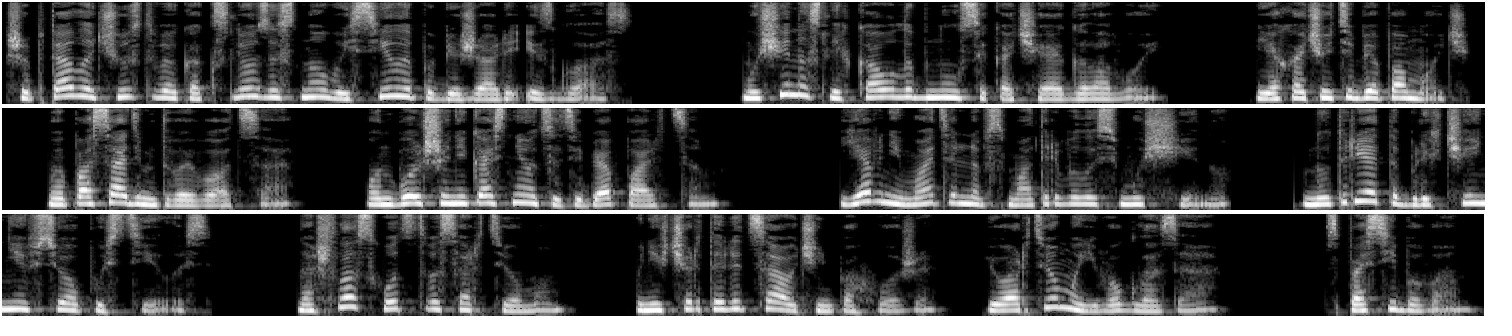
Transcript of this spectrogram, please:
Шептала, чувствуя, как слезы с новой силой побежали из глаз. Мужчина слегка улыбнулся, качая головой. «Я хочу тебе помочь. Мы посадим твоего отца. Он больше не коснется тебя пальцем». Я внимательно всматривалась в мужчину. Внутри от облегчения все опустилось. Нашла сходство с Артемом. У них черты лица очень похожи, и у Артема его глаза. «Спасибо вам».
